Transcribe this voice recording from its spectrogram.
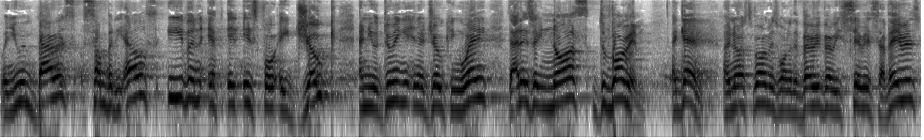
When you embarrass somebody else, even if it is for a joke, and you're doing it in a joking way, that is a Nas Dvarim. Again, Anos Vorim is one of the very, very serious Averas.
